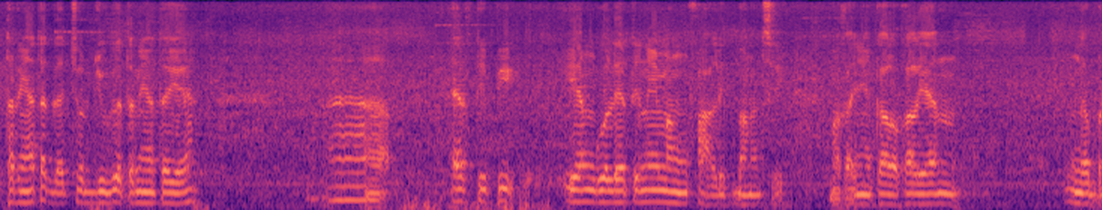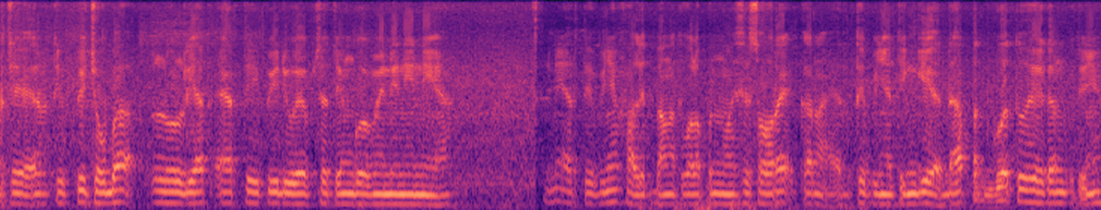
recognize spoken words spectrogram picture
ternyata gacor juga ternyata ya uh, ah, RTP yang gue lihat ini emang valid banget sih. Makanya kalau kalian nggak percaya RTP coba lu lihat RTP di website yang gue mainin ini ya. Ini RTP nya valid banget walaupun masih sore karena RTP nya tinggi ya. Dapat gue tuh ya kan putihnya?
